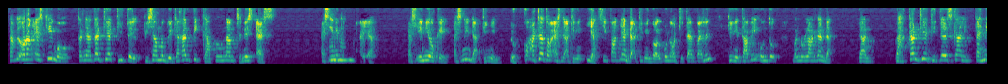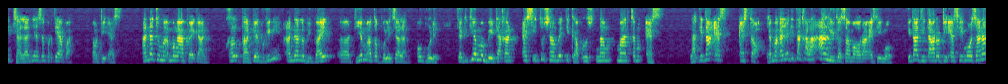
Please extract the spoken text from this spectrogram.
Tapi orang Eskimo ternyata dia detail bisa membedakan 36 jenis es. Es ini Mhm. berbahaya. Es ini oke, es ini tidak dingin. Loh, kok ada toh es tidak dingin? Iya, sifatnya tidak dingin walaupun kalau ditempelin dingin, tapi untuk menularkan tidak. Dan bahkan dia detail sekali teknik jalannya seperti apa kalau di es. Anda cuma mengabaikan. Kalau badai begini, Anda lebih baik eh, diam atau boleh jalan? Oh, boleh. Jadi dia membedakan es itu sampai 36 macam es. Lah kita es, es toh. Ya makanya kita kalah ahli tuh sama orang Eskimo. Kita ditaruh di Eskimo sana,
